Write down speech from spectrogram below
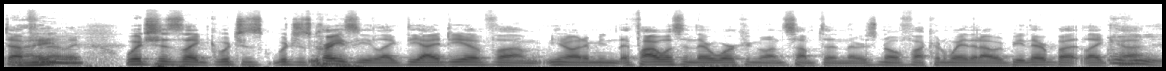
definitely, of it, right? Which is like, which is which is crazy. Like the idea of, um, you know what I mean. If I wasn't there working on something, there's no fucking way that I would be there. But like, uh, Mhm.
